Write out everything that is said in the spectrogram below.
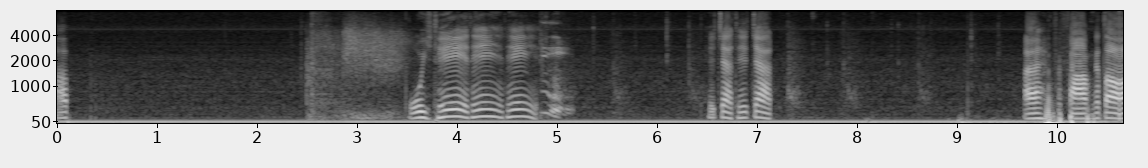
ปั๊บอุ้ยเท่เท่เท่เท่จัดเท่จัดไปไปฟาร์มกันต่อ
